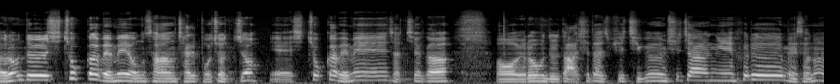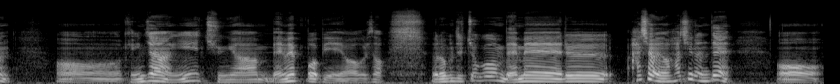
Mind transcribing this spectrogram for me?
여러분들 시초가 매매 영상 잘 보셨죠? 예, 시초가 매매 자체가 어, 여러분들도 아시다시피 지금 시장의 흐름에서는 어, 굉장히 중요한 매매법이에요. 그래서 여러분들 조금 매매를 하셔요. 하시는데 어,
